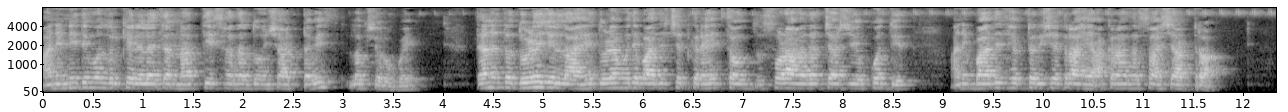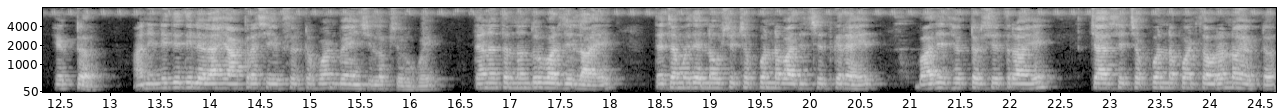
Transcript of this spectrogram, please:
आणि निधी मंजूर केलेला आहे त्यांना तीस हजार दोनशे अठ्ठावीस लक्ष रुपये. त्यानंतर धुळे जिल्हा आहे. धुळ्यामध्ये बाधित शेतकरी आहेत चौदा सोळा हजार चारशे एकोणतीस आणि बाधित हेक्टरी क्षेत्र आहे अकरा हजार सहाशे अठरा हेक्टर. आणि निधी दिलेला आहे अकराशे एकसष्ट पॉईंट ब्याऐंशी लक्ष रुपये. त्यानंतर नंदुरबार जिल्हा आहे. त्याच्यामध्ये नऊशे छप्पन्न बाधित शेतकरी आहेत. बाधित हेक्टर क्षेत्र आहे चारशे छप्पन्न पॉईंट चौऱ्याण्णव हेक्टर.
